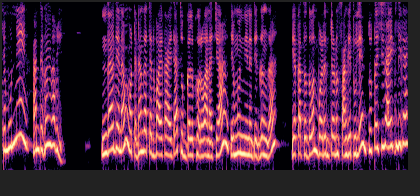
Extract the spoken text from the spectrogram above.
ते मुन्नी आणि ते गंगावी जाऊ दे ना मोठ्या ढंगाच्या बायका आहे त्या चुगल खोरवानाच्या ते मुन्नीने ते गंगा एकाचं दोन बडन चढून सांगे तुले तू तशीच ऐकली काय?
